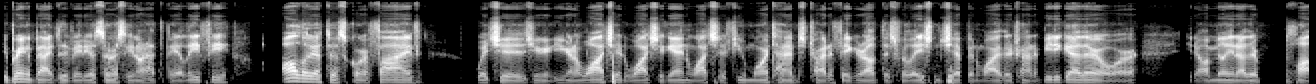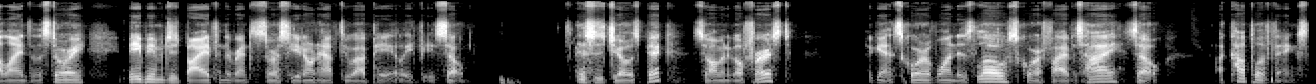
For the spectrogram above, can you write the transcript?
You bring it back to the video store so you don't have to pay a lead fee. All the way up to a score of five, which is you're, you're going to watch it, watch it again, watch it a few more times, try to figure out this relationship and why they're trying to be together or you know a million other plot lines in the story. Maybe even just buy it from the rental store so you don't have to uh, pay a late fee. So this is joe's pick. So i'm going to go first. Again score of one is low score of five is high. So a couple of things.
